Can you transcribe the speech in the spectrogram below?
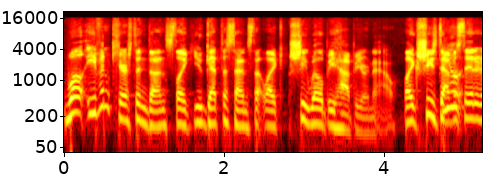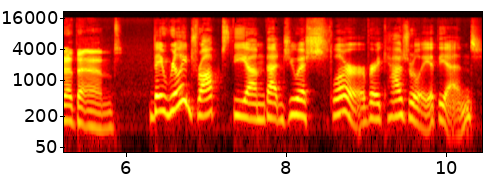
Well, even Kirsten Dunst, like you get the sense that like she will be happier now. Like she's know- devastated at the end. They really dropped the um that Jewish slur very casually at the end.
